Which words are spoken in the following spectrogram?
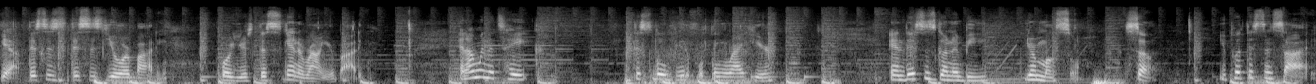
yeah, this is this is your body or your, the skin around your body. And I'm gonna take this little beautiful thing right here, and this is gonna be your muscle. So, you put this inside.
